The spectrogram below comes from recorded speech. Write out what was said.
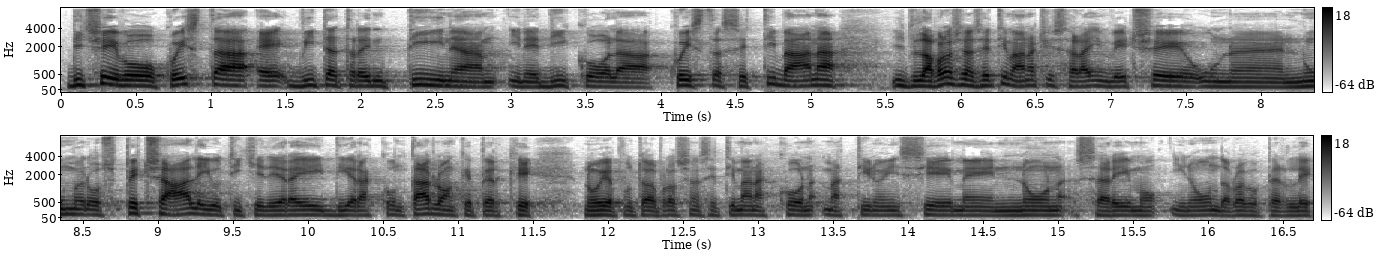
Dicevo, questa è Vita Trentina in edicola questa settimana, la prossima settimana ci sarà invece un eh, numero speciale, io ti chiederei di raccontarlo anche perché noi appunto la prossima settimana con Mattino Insieme non saremo in onda proprio per le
